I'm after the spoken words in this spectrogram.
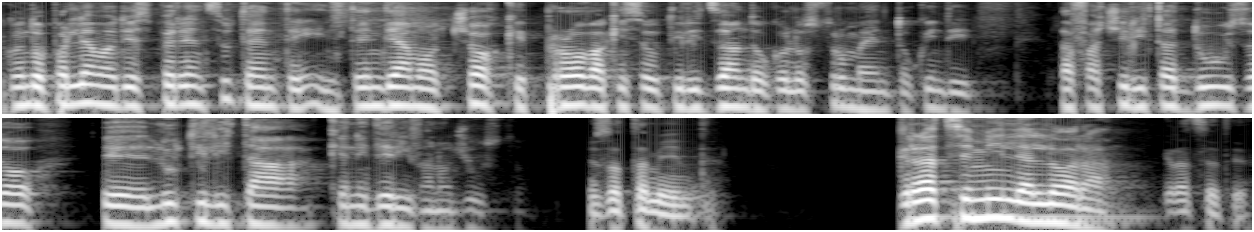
E quando parliamo di esperienza utente intendiamo ciò che prova chi sta utilizzando quello strumento, quindi la facilità d'uso, eh, l'utilità che ne derivano, giusto? Esattamente. Grazie mille allora. Grazie a te.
